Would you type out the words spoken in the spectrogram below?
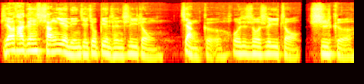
只要它跟商业连接，就变成是一种降格，或者说是一种失格。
